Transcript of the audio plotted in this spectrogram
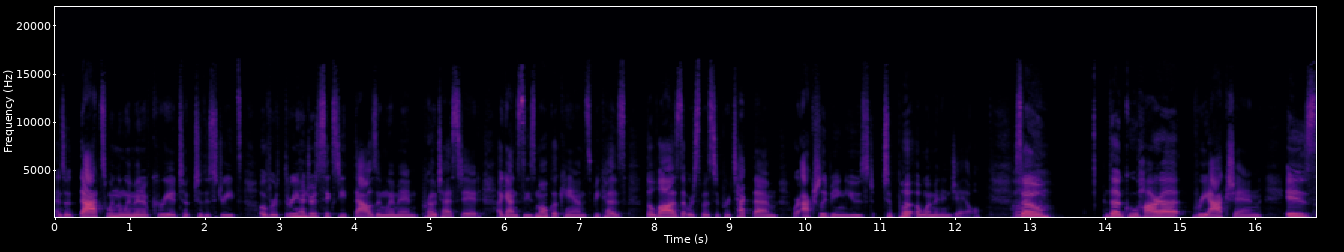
And so that's when the women of Korea took to the streets. Over 360,000 women protested against these Molka camps because the laws that were supposed to protect them were actually being used to put a woman in jail. So the Goo Hara reaction is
